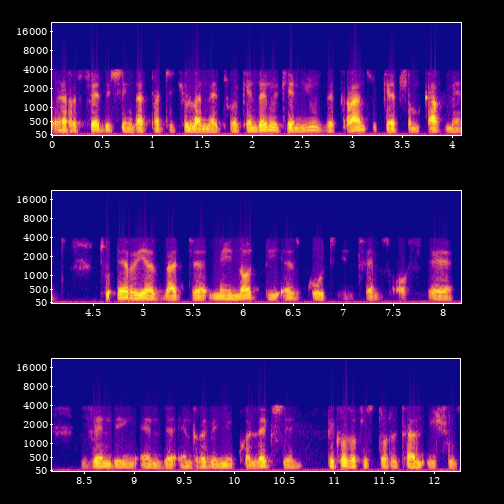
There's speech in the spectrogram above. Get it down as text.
uh, refurbishing that particular network. And then we can use the grants we get from government to areas that uh, may not be as good in terms of uh, vending and, uh, and revenue collection because of historical issues.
